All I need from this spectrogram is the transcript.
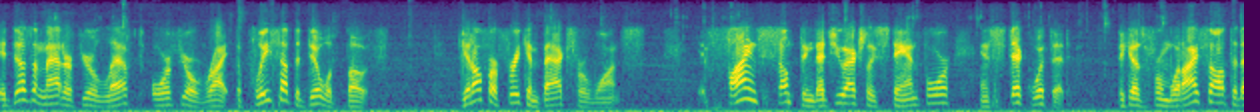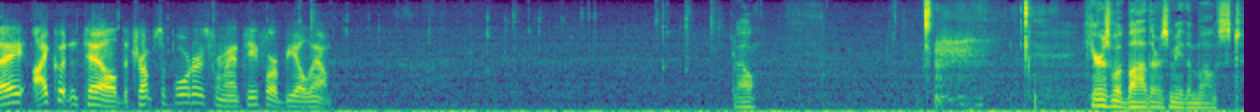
it doesn't matter if you're left or if you're right. The police have to deal with both. Get off our freaking backs for once. Find something that you actually stand for and stick with it. Because from what I saw today, I couldn't tell the Trump supporters from Antifa or BLM. Well, here's what bothers me the most.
